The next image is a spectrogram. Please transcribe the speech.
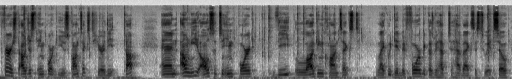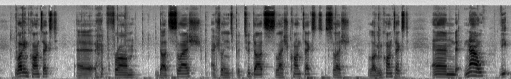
first I'll just import use context here at the top, and I'll need also to import the login context like we did before because we have to have access to it. So login context uh, from dot slash, actually I need to put two dots slash context slash login context, and now the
